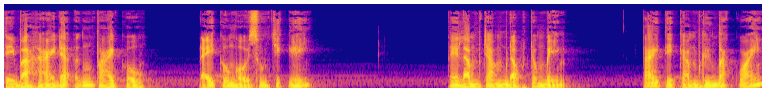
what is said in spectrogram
thì bà Hải đã ấn vai cô Đẩy cô ngồi xuống chiếc ghế. Thầy lầm trầm đọc trong miệng. Tay thì cầm gương bắt quái,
